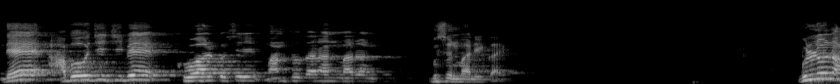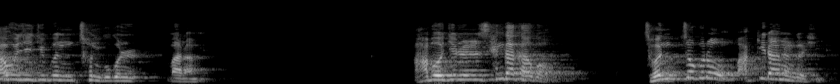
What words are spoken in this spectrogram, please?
내 아버지 집에 거할 것이 많도다라는 말은 무슨 말일까요? 물론 아버지 집은 천국을 말합니다. 아버지를 생각하고 전적으로 맡기라는 것입니다.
